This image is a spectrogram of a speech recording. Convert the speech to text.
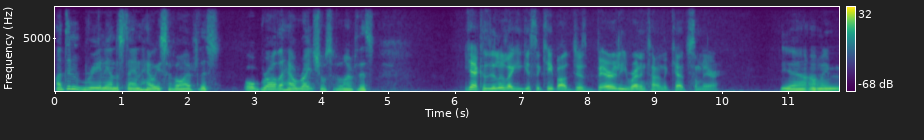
I didn't really understand how he survived this, or rather, how Rachel survived this. Yeah, because it looks like he gets the cape out just barely right in time to catch some air. Yeah, I mean,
